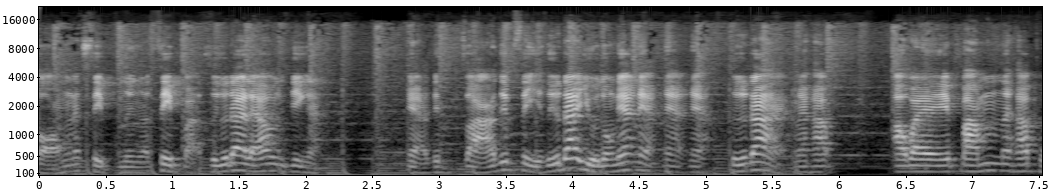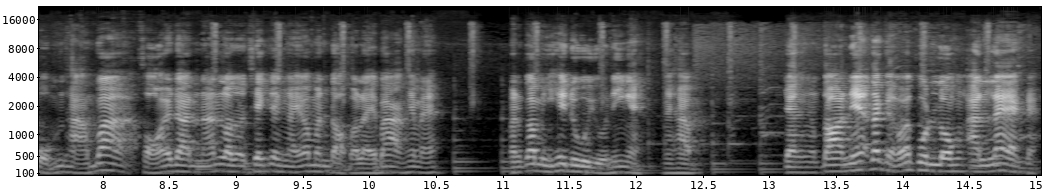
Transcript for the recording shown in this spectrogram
สองเนี่ยสิบหนึ่งอะสิบอะซื้อได้แล้วจริงๆอะเนี่ยสิบสามสิบสี่ซื้อได้อยู่ตรงเนี้ยเนี่ยเนี่ยเนี่ยซื้อได้นะครับ เอาไปปั๊มนะครับ ผมถามว่าของไอ้ดันนั้นเราจะเช็คยังไงว่ามันดอกอะไรบ้างใช่ไหม มันก็มีให้ดูอยู่นี่ไงนะครับ อย่างตอนนี้ถ้าเกิดว่าคุณลงอันแรกเนี่ย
